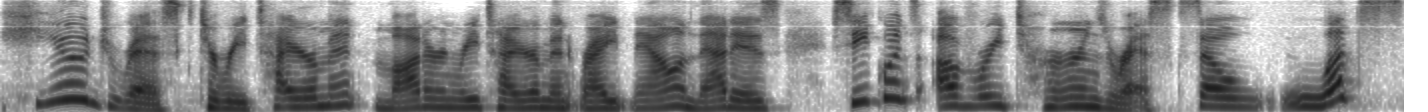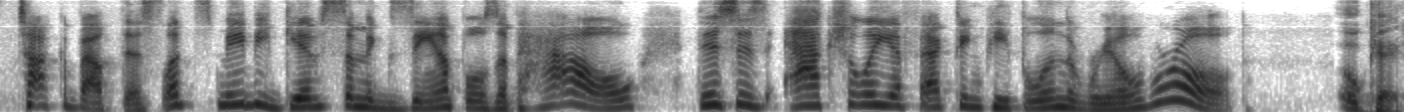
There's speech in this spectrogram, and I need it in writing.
huge risk to retirement, modern retirement right now, and that is sequence of returns risk. So let's talk about this. Let's maybe give some examples of how this is actually affecting people in the real world. Okay,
